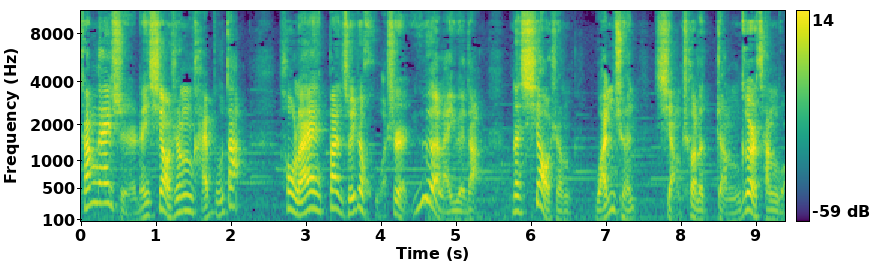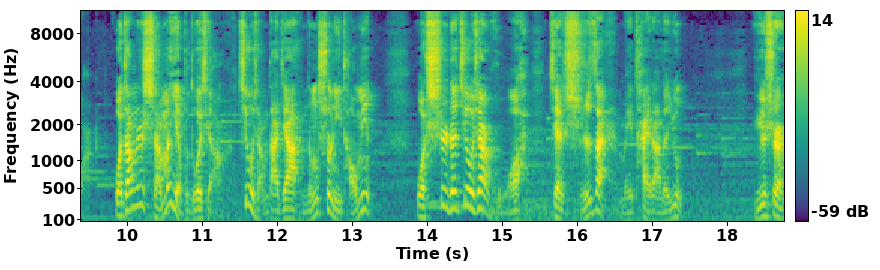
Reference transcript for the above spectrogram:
刚开始那笑声还不大，后来伴随着火势越来越大，那笑声完全响彻了整个餐馆。我当时什么也不多想，就想大家能顺利逃命。我试着救下火，见实在没太大的用，于是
